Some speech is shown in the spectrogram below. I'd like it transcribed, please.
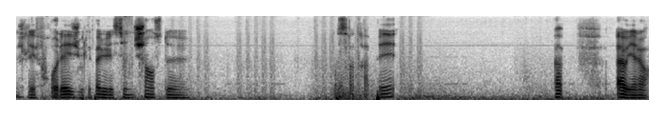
Je l'ai frôlé, je voulais pas lui laisser une chance de se rattraper. Hop. Ah oui, alors.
